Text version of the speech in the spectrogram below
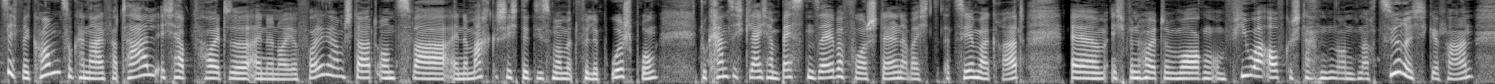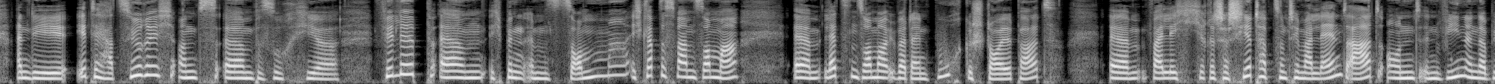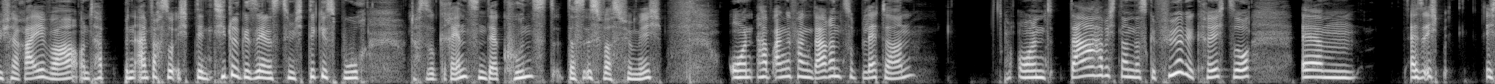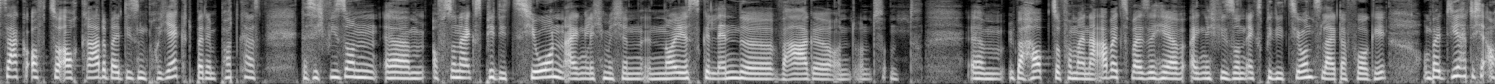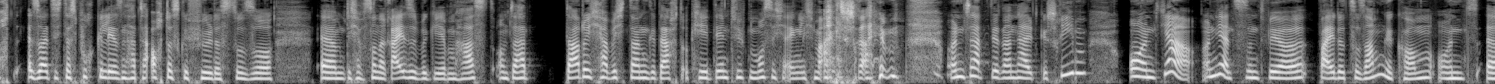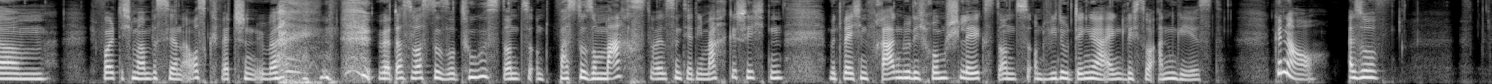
Herzlich willkommen zu Kanal Fatal. Ich habe heute eine neue Folge am Start und zwar eine Machgeschichte, diesmal mit Philipp Ursprung. Du kannst dich gleich am besten selber vorstellen, aber ich erzähle mal gerade. Ähm, ich bin heute Morgen um 4 Uhr aufgestanden und nach Zürich gefahren, an die ETH Zürich und ähm, besuche hier Philipp. Ähm, ich bin im Sommer, ich glaube, das war im Sommer, ähm, letzten Sommer über dein Buch gestolpert ähm, weil ich recherchiert habe zum Thema Landart und in Wien in der Bücherei war und hab, bin einfach so, ich habe den Titel gesehen, das ist ein ziemlich dickes Buch, und dachte so Grenzen der Kunst, das ist was für mich. Und habe angefangen darin zu blättern. Und da habe ich dann das Gefühl gekriegt, so, ähm, also ich, ich sag oft so auch gerade bei diesem Projekt, bei dem Podcast, dass ich wie so ein ähm, auf so einer Expedition eigentlich mich in, in neues Gelände wage und und und ähm, überhaupt so von meiner Arbeitsweise her eigentlich wie so ein Expeditionsleiter vorgehe. Und bei dir hatte ich auch, also als ich das Buch gelesen hatte, auch das Gefühl, dass du so ähm, dich auf so eine Reise begeben hast. Und da hat dadurch habe ich dann gedacht, okay, den Typen muss ich eigentlich mal anschreiben und habe dir dann halt geschrieben. Und ja, und jetzt sind wir beide zusammengekommen und ähm, ich wollte dich mal ein bisschen ausquetschen über, über das, was du so tust und, und was du so machst, weil es sind ja die Machtgeschichten, mit welchen Fragen du dich rumschlägst und, und wie du Dinge eigentlich so angehst. Genau. Also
